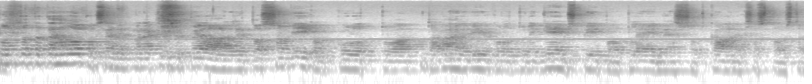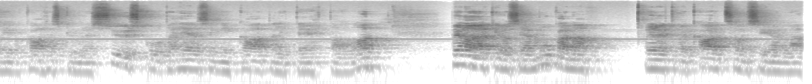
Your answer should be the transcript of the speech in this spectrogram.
Mutta tota, tähän lopuksi nyt mä kysyn pelaajalle, tuossa on viikon kuluttua, tai vähän viikon kuluttua, niin Games People Play-messut 18-20. syyskuuta Helsingin kaapelitehtaalla. Pelaajakin on siellä mukana, Electronic Arts on siellä,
